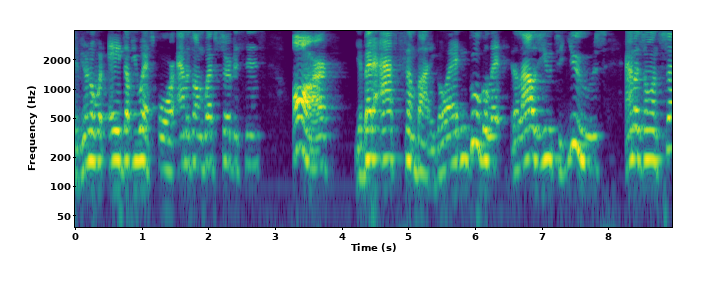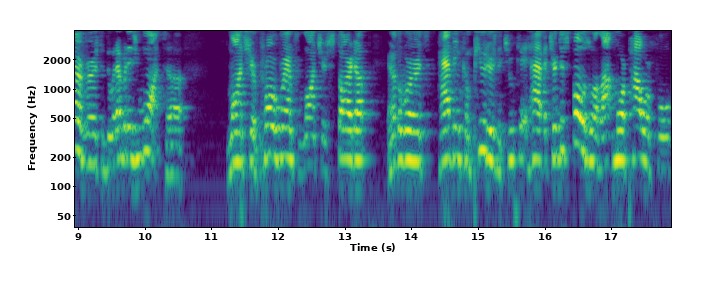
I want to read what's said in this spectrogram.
If you don't know what AWS or Amazon Web Services are, you better ask somebody. Go ahead and Google it. It allows you to use Amazon servers to do whatever it is you want to launch your program, to launch your startup. In other words, having computers that you can have at your disposal a lot more powerful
